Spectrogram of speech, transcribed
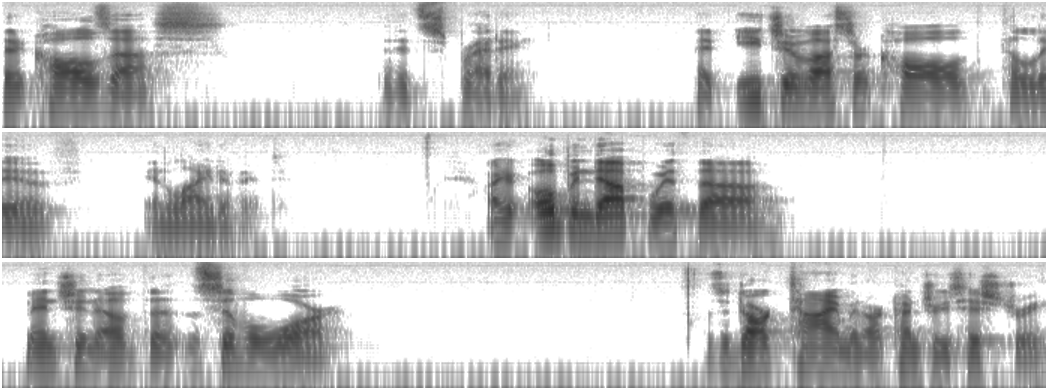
that it calls us, that it's spreading, that each of us are called to live in light of it. I opened up with a mention of the, the Civil War. It was a dark time in our country's history.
